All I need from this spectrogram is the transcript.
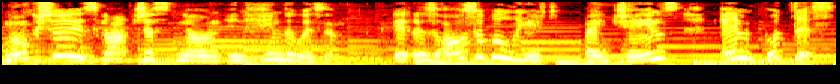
Moksha is not just known in Hinduism, it is also believed by Jains and Buddhists.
